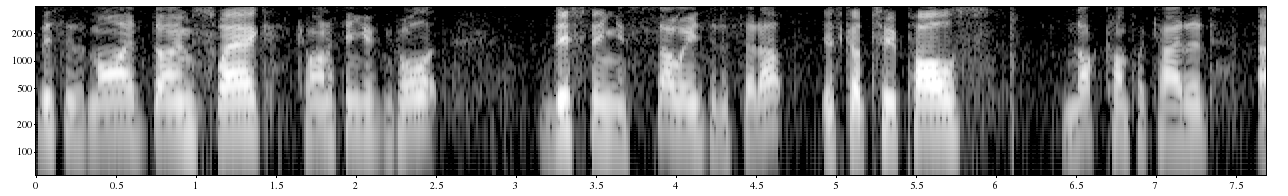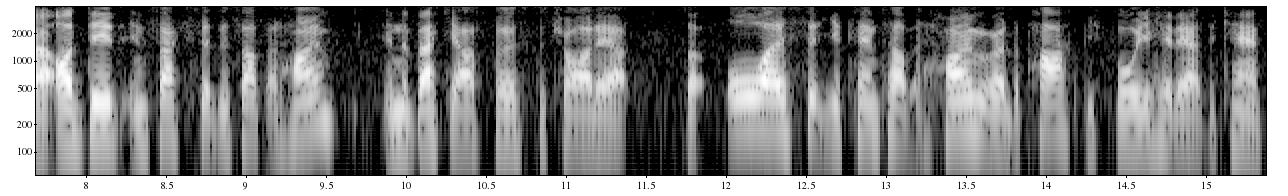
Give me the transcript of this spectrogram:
This is my dome swag kind of thing you can call it. This thing is so easy to set up. It's got two poles, not complicated. Uh, I did in fact set this up at home in the backyard first to try it out. So always set your tent up at home or at the park before you head out to camp.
